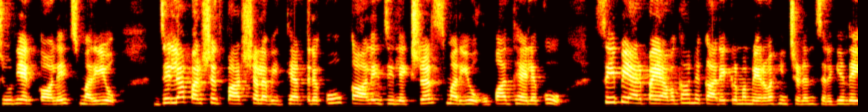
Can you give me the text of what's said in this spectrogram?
జూనియర్ కాలేజ్ మరియు జిల్లా పరిషత్ పాఠశాల విద్యార్థులకు కాలేజీ లెక్చరర్స్ మరియు ఉపాధ్యాయులకు సిపిఆర్ పై అవగాహన కార్యక్రమం నిర్వహించడం జరిగింది.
